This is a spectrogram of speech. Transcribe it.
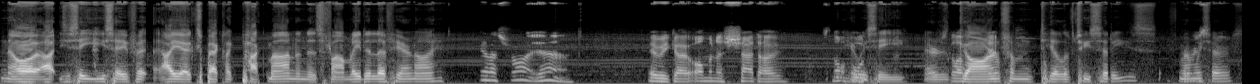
No, uh, you see, you say, I expect like Pac Man and his family to live here now. Yeah, that's right, yeah. Here we go, Ominous Shadow. It's not Here we see, there's Glove- Garn from Tale of Two Cities, if memory serves.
